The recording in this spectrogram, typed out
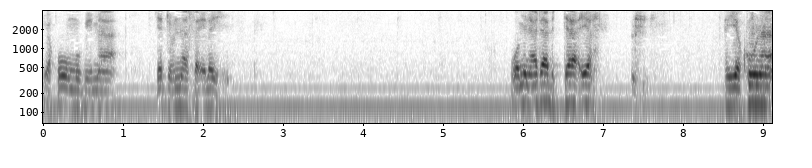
يقوم بما يدعو الناس إليه. ومن آداب الداعية أن يكون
